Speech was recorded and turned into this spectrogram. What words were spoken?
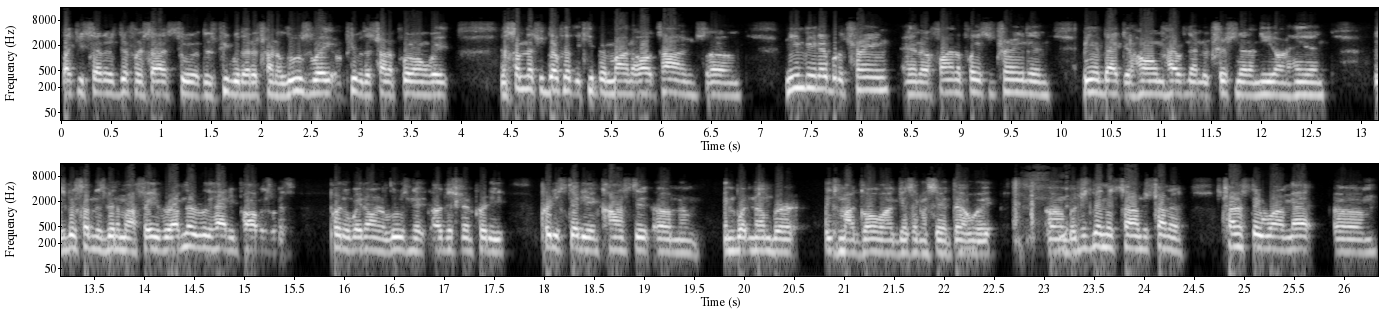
Like you said, there's different sides to it. There's people that are trying to lose weight or people that are trying to put on weight. And something that you definitely have to keep in mind at all times. Um, me being able to train and uh, find a place to train and being back at home, having that nutrition that I need on hand, it's been something that's been in my favor. I've never really had any problems with putting weight on or losing it. I've just been pretty pretty steady and constant. Um, and what number is my goal? I guess I can say it that way. Um, but just been this time, just trying to trying to stay where I'm at. Um,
